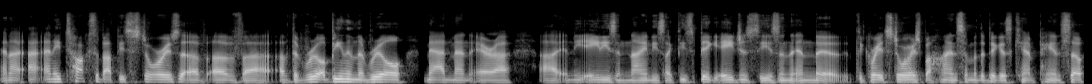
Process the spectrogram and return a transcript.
and I, and he talks about these stories of of uh, of the real being in the real Mad Men era uh, in the 80s and 90s, like these big agencies and, and the the great stories behind some of the biggest campaigns. So uh,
